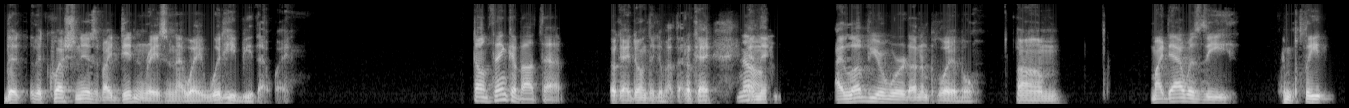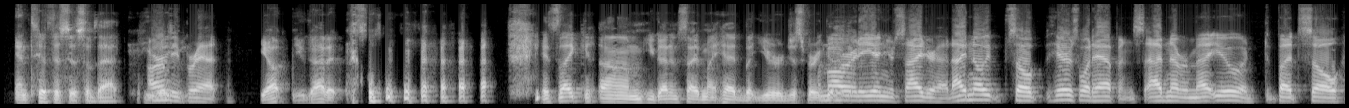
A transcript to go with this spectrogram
the the question is, if I didn't raise him that way, would he be that way? don't think about that Okay, don't think about that. Okay. no And then I love your word unemployable. Um, my dad was the complete antithesis of that. He army was- brat Yep, you got it. it's like um, you got inside my head, but you're just very I'm good. already in your side your head. I know. So here's what happens. I've never met you, but so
